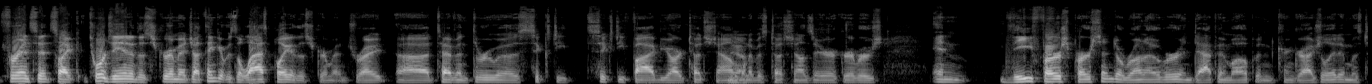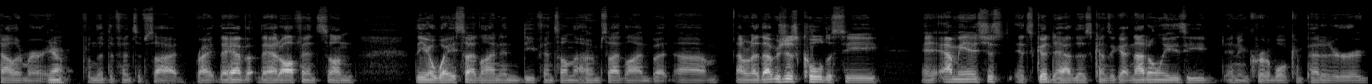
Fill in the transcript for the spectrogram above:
for instance, like towards the end of the scrimmage, I think it was the last play of the scrimmage, right? Uh, Tevin threw a 60, 65 yard touchdown, yeah. one of his touchdowns to Eric Rivers, and the first person to run over and dap him up and congratulate him was Tyler Murray yeah. from the defensive side. Right? They have they had offense on the away sideline and defense on the home sideline, but um, I don't know. That was just cool to see. And I mean, it's just it's good to have those kinds of guys. Not only is he an incredible competitor,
